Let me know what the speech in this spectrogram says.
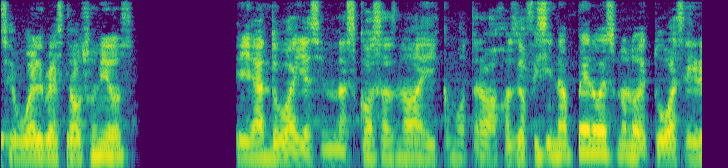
se vuelve a Estados Unidos y anduvo ahí haciendo unas cosas, ¿no? Ahí como trabajos de oficina, pero eso no lo detuvo a seguir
